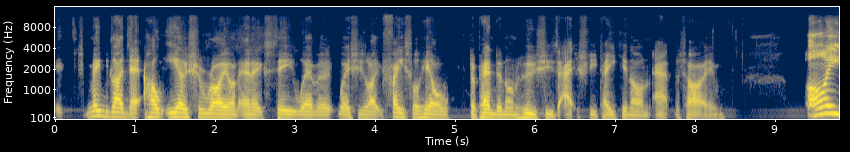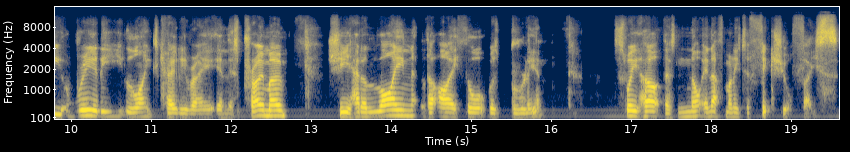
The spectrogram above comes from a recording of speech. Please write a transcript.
it's maybe like that whole Io Shirai on NXT, where where she's like face or heel, depending on who she's actually taking on at the time. I really liked Kay Lee Ray in this promo. She had a line that I thought was brilliant. Sweetheart, there's not enough money to fix your face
